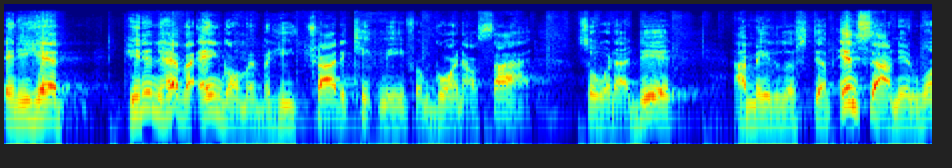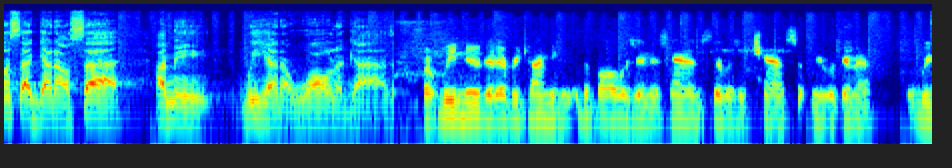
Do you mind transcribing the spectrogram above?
and he had he didn't have an angle on me, but he tried to keep me from going outside. So what I did, I made a little step inside. And then once I got outside, I mean, we had a wall of guys. But we knew that every time he, the ball was in his hands, there was a chance that we were gonna we,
